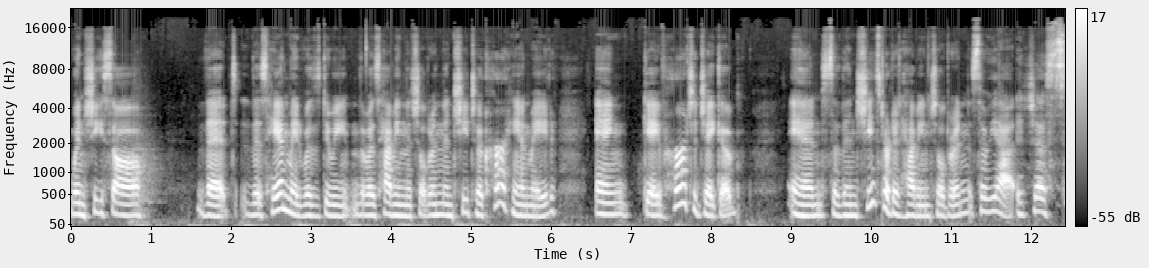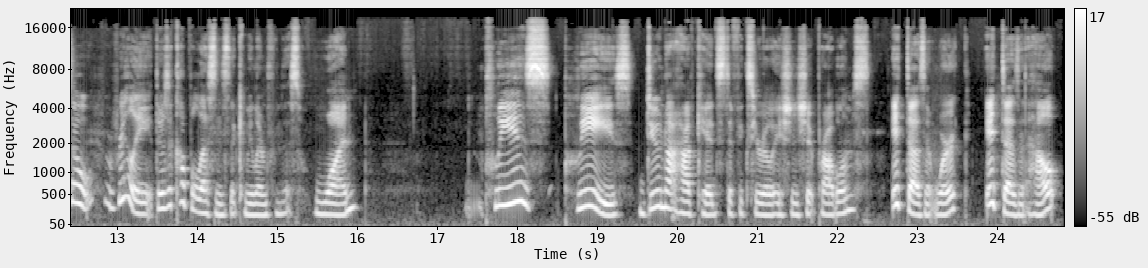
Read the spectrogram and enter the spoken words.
when she saw that this handmaid was doing was having the children, then she took her handmaid and gave her to Jacob. And so then she started having children. So yeah, it just So, really, there's a couple lessons that can be learned from this. One, please, please do not have kids to fix your relationship problems. It doesn't work, it doesn't help.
